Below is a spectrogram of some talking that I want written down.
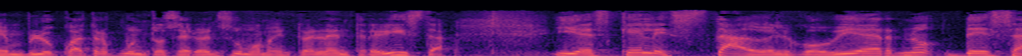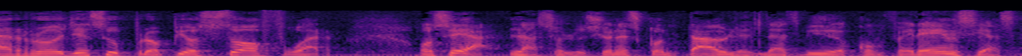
en Blue 4.0 en su momento en la entrevista. Y es que el Estado, el gobierno, desarrolle su propio software. O sea, las soluciones contables, las videoconferencias,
